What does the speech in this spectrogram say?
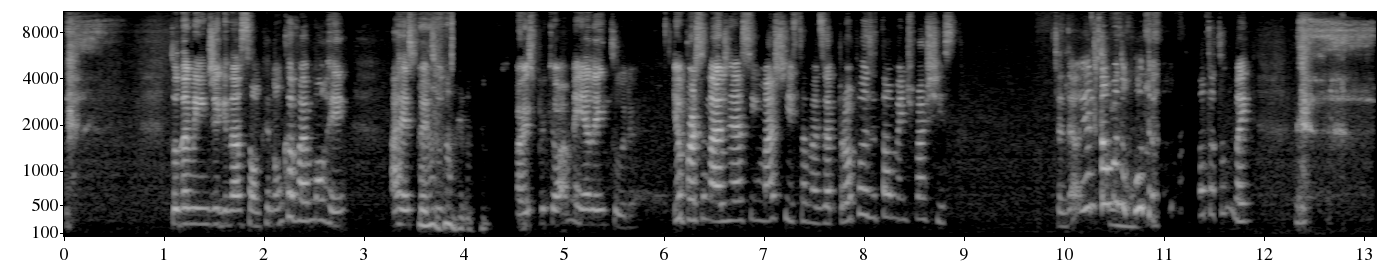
Toda a minha indignação que nunca vai morrer a respeito do porque eu amei a leitura. E o personagem é assim, machista, mas é propositalmente machista. Entendeu? E ele toma no cu, então tá tudo bem.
